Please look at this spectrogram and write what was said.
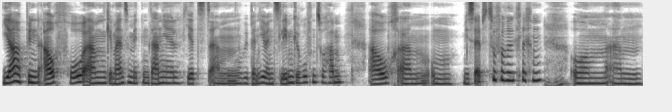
ja, bin auch froh, ähm, gemeinsam mit dem Daniel jetzt ähm, Webendio ins Leben gerufen zu haben, auch ähm, um mich selbst zu verwirklichen, mhm. um ähm,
